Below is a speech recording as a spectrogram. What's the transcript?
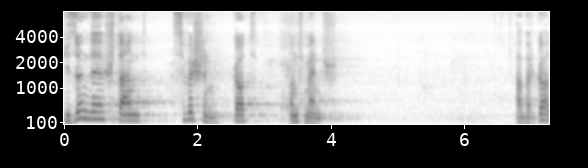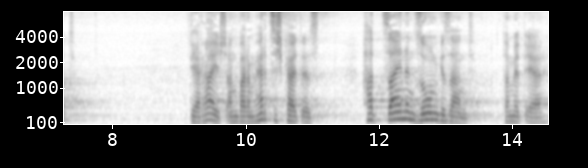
die Sünde stand zwischen Gott und Mensch. Aber Gott, der reich an Barmherzigkeit ist, hat seinen Sohn gesandt, damit er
